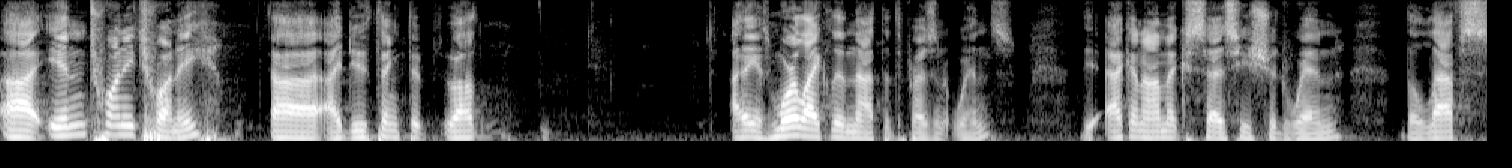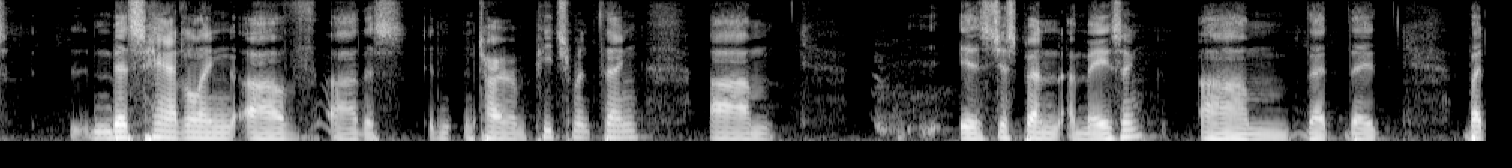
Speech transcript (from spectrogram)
Uh, in 2020, uh, I do think that, well, I think it's more likely than not that the president wins. The economics says he should win. The left's mishandling of uh, this entire impeachment thing um, has just been amazing. Um, that they, but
